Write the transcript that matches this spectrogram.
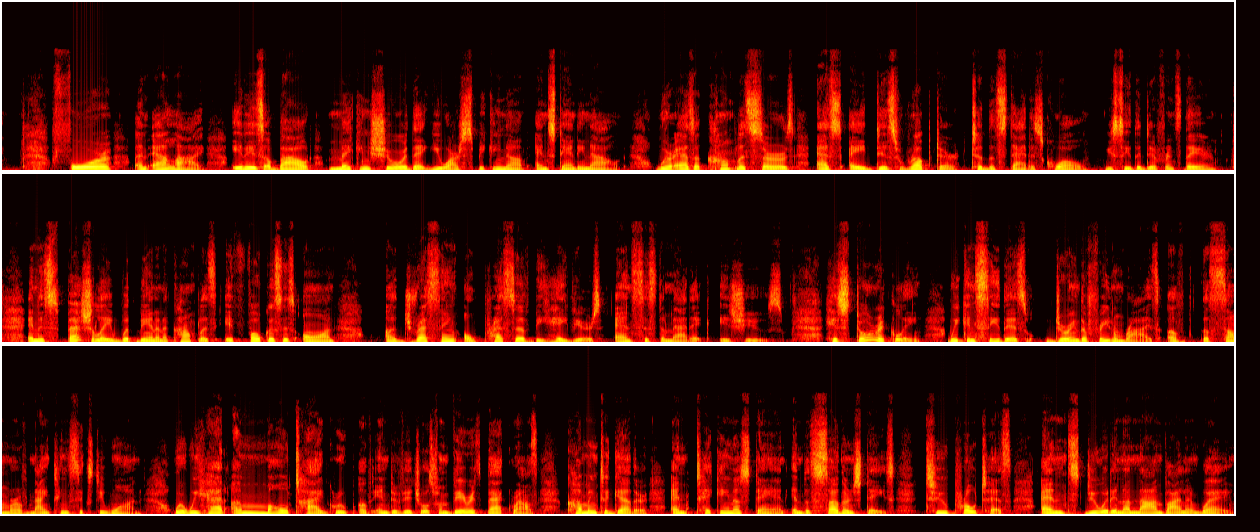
For an ally, it is about making sure that you are speaking up and standing out, whereas accomplice serves as a disruptor to the status quo. You see the difference there? And especially with being an accomplice, it focuses on addressing oppressive behaviors and systematic issues. Historically, we can see this during the Freedom Rides of the summer of 1961, where we had a multi group of individuals from various backgrounds coming together and taking a stand in the southern states to protest and do it in a nonviolent way.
